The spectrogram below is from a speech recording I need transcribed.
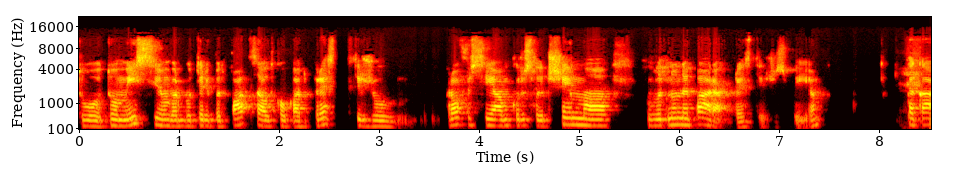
to, to misiju un varbūt arī pat pacelt kaut kādu prestižu profesijām, kuras līdz šim varbūt nu, nepārāk prestižas bija. Tā kā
